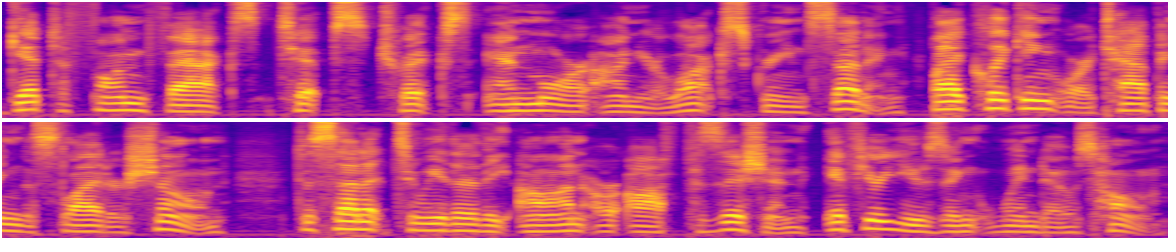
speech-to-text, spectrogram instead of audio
Get Fun Facts, Tips, Tricks, and more on your lock screen setting by clicking or tapping the slider shown to set it to either the on or off position if you're using Windows Home.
